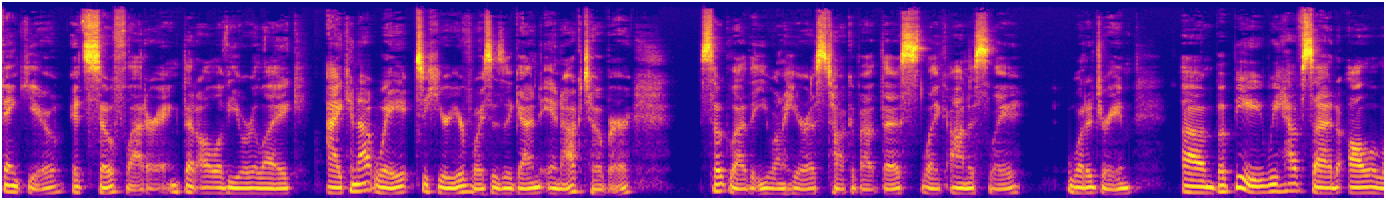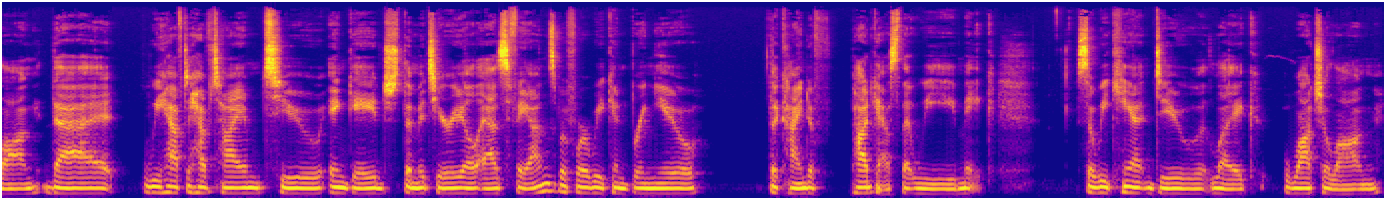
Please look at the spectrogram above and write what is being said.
thank you. It's so flattering that all of you are like, I cannot wait to hear your voices again in October. So glad that you want to hear us talk about this. Like, honestly, what a dream. Um, but B, we have said all along that we have to have time to engage the material as fans before we can bring you the kind of podcast that we make. So we can't do like watch along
